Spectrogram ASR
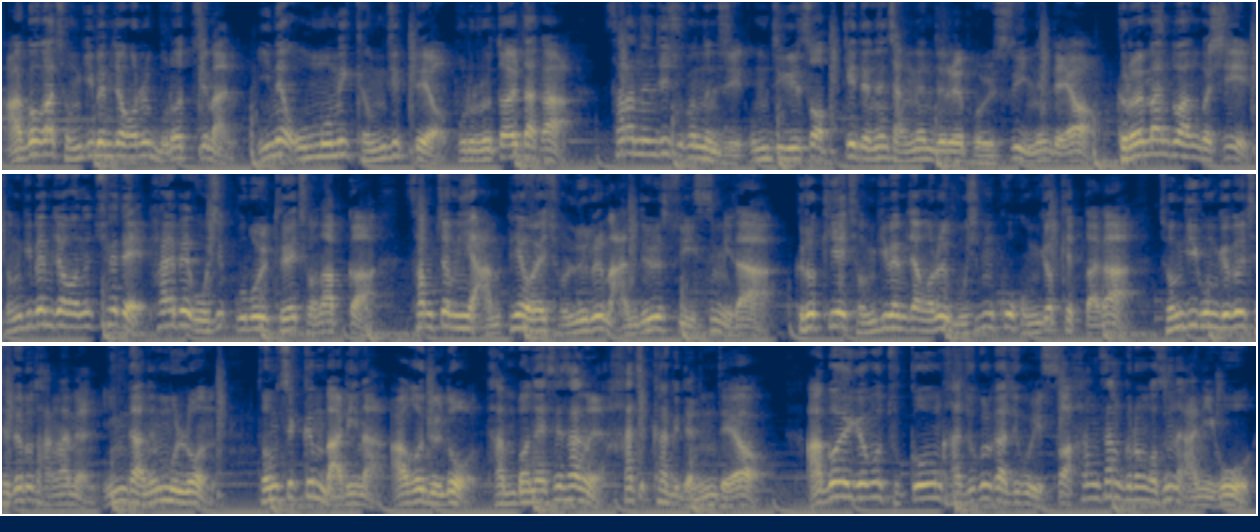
악어가 전기뱀장어를 물었지만 이내 온몸이 경직되어 부르르 떨다가 살았는지 죽었는지 움직일 수 없게 되는 장면들을 볼 수 있는데요. 그럴만도 한 것이 전기뱀 장어는 최대 859V의 전압과 3.2A의 전류를 만들 수 있습니다. 그렇기에 전기뱀 장어를 무심코 공격했다가 전기 공격을 제대로 당하면 인간은 물론 덩치 큰 말이나 악어들도 단번에 세상을 하직하게 되는데요. 악어의 경우 두꺼운 가죽을 가지고 있어 항상 그런 것은 아니고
